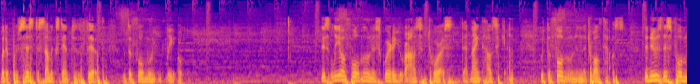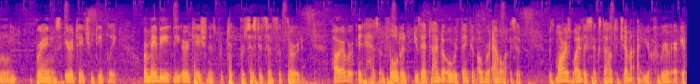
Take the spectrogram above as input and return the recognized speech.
but it persists to some extent to the 5th with the full moon in Leo. This Leo full moon is square to Uranus and Taurus, that ninth house again, with the full moon in the 12th house. The news this full moon brings irritates you deeply, or maybe the irritation has per- persisted since the 3rd. However it has unfolded, you've had time to overthink and overanalyze it. With Mars widely sextile to Gemini, your career area,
